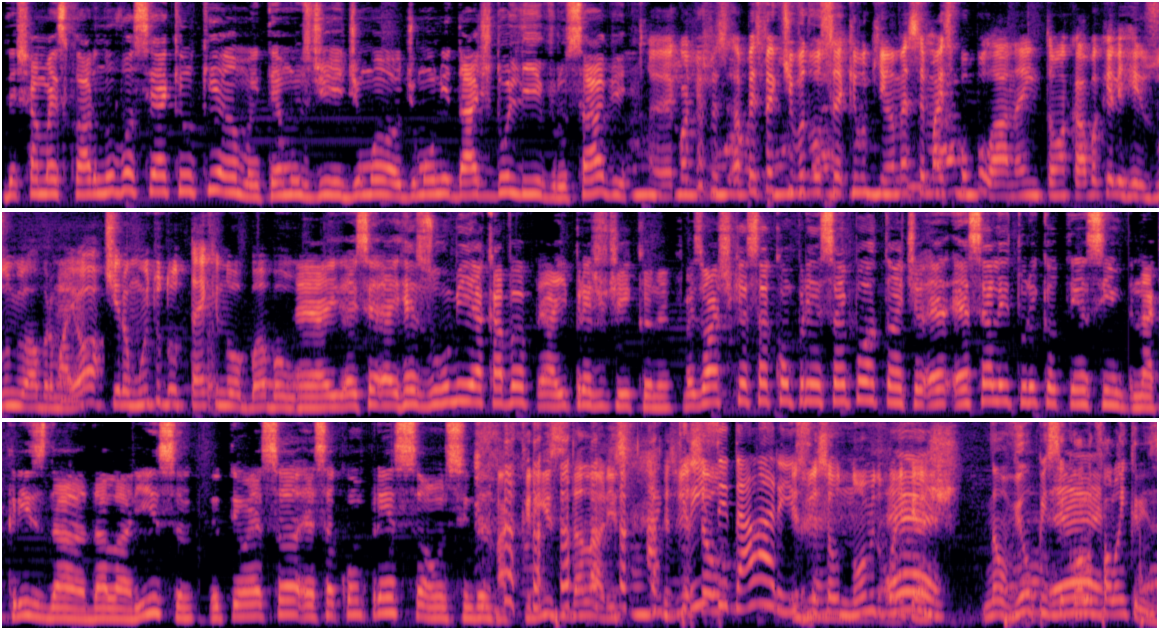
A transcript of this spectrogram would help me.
deixar mais claro no você é aquilo que ama, em termos de, de, uma, de uma unidade do livro, sabe? É, é a pers- a perspectiva de você aquilo que ama é ser mais popular, né? Então acaba que ele resume a obra maior, tira muito do Techno Bubble. É, aí, aí, aí resume e acaba aí prejudica, né? Mas eu acho que essa compreensão é importante. É- essa é a leitura que eu tenho assim na crise da, da Larissa. Eu tenho essa, essa compreensão assim. da- A crise da Larissa. A Esse devia ser o- crise da Esse devia Larissa. ser o nome do podcast. Não, viu um psicólogo É. falou em crise.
